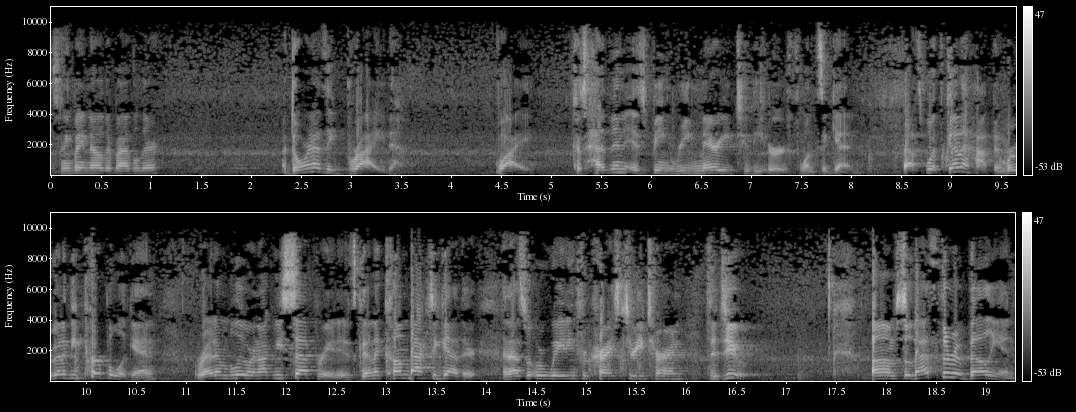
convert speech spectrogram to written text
Does anybody know their Bible there? Adorned as a bride. Why? Because heaven is being remarried to the earth once again. That's what's going to happen. We're going to be purple again. Red and blue are not going to be separated. It's going to come back together. And that's what we're waiting for Christ to return to do. Um, so that's the rebellion.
